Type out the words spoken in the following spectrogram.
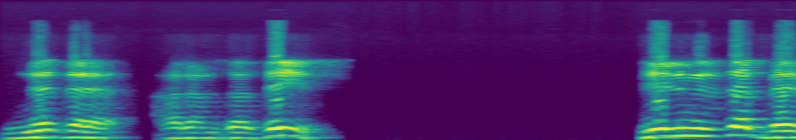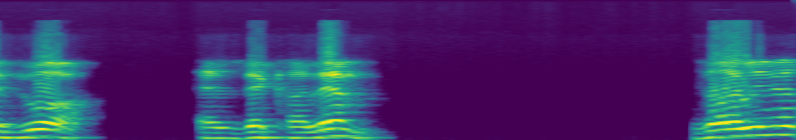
ne de haramzadeyiz. Dilimizde beddua, elde kalem. Zalime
